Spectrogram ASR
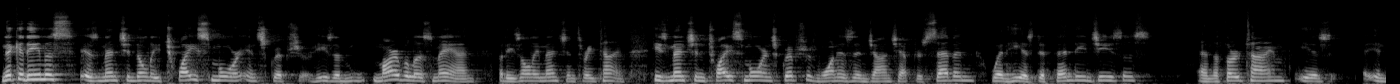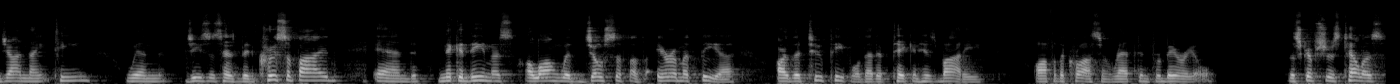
Nicodemus is mentioned only twice more in Scripture. He's a marvelous man, but he's only mentioned three times. He's mentioned twice more in Scriptures. One is in John chapter 7 when he is defending Jesus, and the third time is in John 19 when Jesus has been crucified and Nicodemus, along with Joseph of Arimathea, are the two people that have taken his body off of the cross and wrapped him for burial. The scriptures tell us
